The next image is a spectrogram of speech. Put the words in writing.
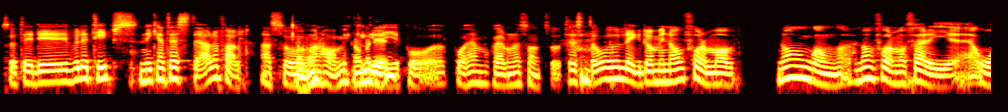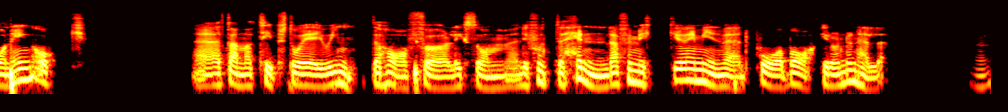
Så det, det är väl ett tips. Ni kan testa i alla fall. Alltså Ja. man har mycket Ja, det- grejer på, på hemskärmen och sånt. Så testa och lägg dem i någon form av någon gång, någon form av färgordning och eh, ett annat tips då är ju att inte ha för liksom, det får inte hända för mycket i min värld på bakgrunden heller. Mm.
